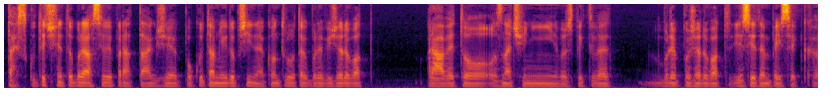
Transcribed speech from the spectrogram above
tak skutečně to bude asi vypadat tak, že pokud tam někdo přijde na kontrolu, tak bude vyžadovat právě to označení, nebo respektive bude požadovat, jestli je ten pejsek uh,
